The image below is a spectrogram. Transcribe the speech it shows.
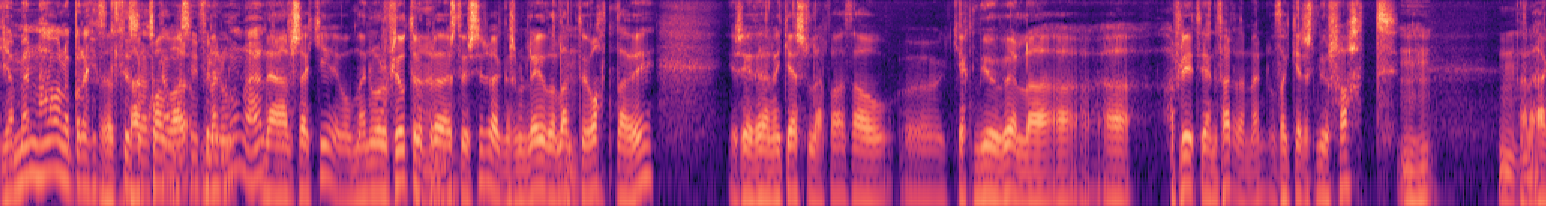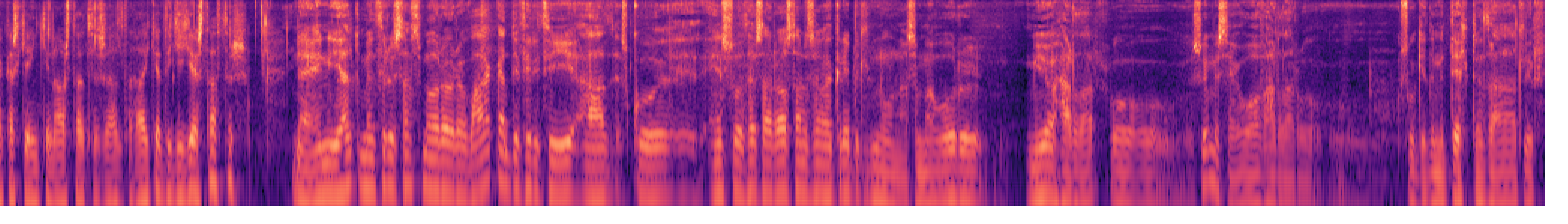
Já, menn hafa hann bara ekki til þess að skama sín fyrir menn, núna Nei, alls ekki, og menn voru fljótur að bregðast við sér vegna sem leið og landið opnaði. Ég segi þegar hann er gerslappa þá uh, gekk mjög vel að flytja henni ferðamenn og það gerist mjög hratt. Mm -hmm. Mm. Þannig að það er kannski engin ástæð til þess að það get ekki gerst aftur. Nei, en ég held að menn þurfu samt sem að vera vakandi fyrir því að sko, eins og þessar ástæðan sem var greipil núna sem að voru mjög hardar og, og sumið segja ofhardar og, og svo getum við delt um það allir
